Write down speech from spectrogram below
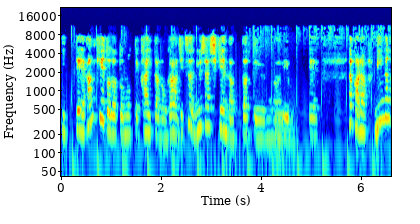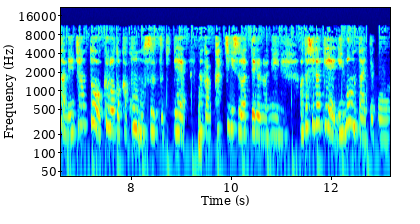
行って、アンケートだと思って書いたのが、実は入社試験だったっていうのがあって、だからみんながね、ちゃんと黒とか紺のスーツ着て、なんかかっちり座ってるのに、私だけリボン体ってこ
